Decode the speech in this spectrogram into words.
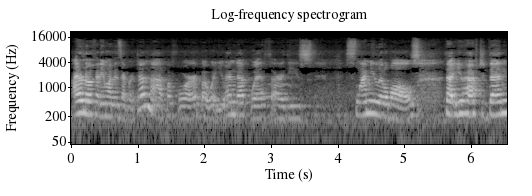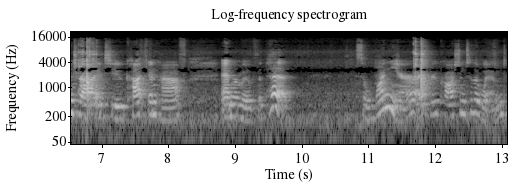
I don't know if anyone has ever done that before, but what you end up with are these slimy little balls that you have to then try to cut in half and remove the pit. So one year I threw caution to the wind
